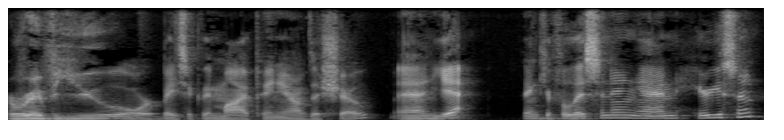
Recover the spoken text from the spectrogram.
review or basically my opinion of the show. And yeah, thank you for listening and hear you soon.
